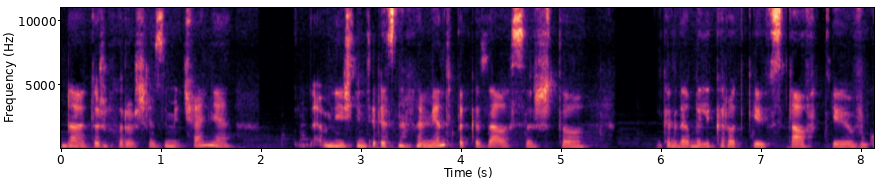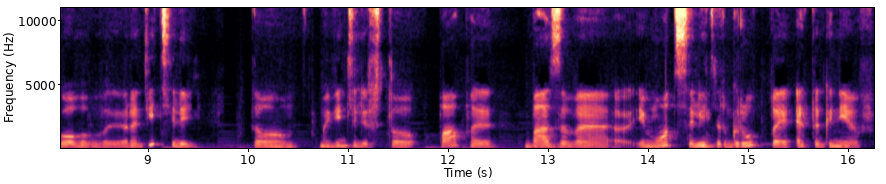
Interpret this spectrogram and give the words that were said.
Да, тоже хорошее замечание. Мне еще интересный момент показался, что когда были короткие вставки в головы родителей, то мы видели, что папы базовая эмоция, лидер группы — это гнев,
